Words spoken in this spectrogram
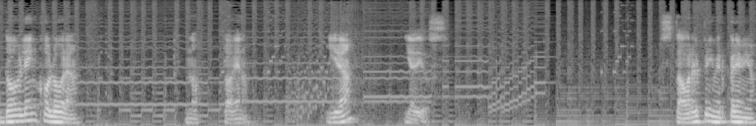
Doble en colora. No, todavía no. Ira y adiós ahora el primer premio.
